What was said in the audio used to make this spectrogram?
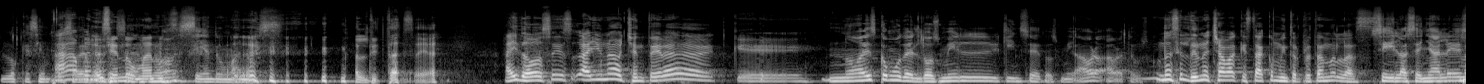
lo que siempre ah, sabemos. siendo humanos. Siendo humanos. Maldita sea. Hay dos, hay una ochentera que... No es como del 2015, 2000, ahora, ahora te busco. No es el de una chava que está como interpretando las... Sí, las señales.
